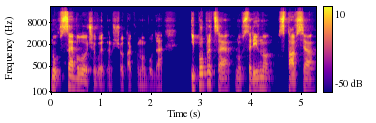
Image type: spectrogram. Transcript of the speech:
Ну, все було очевидним, що так воно буде. І попри це, ну все рівно стався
